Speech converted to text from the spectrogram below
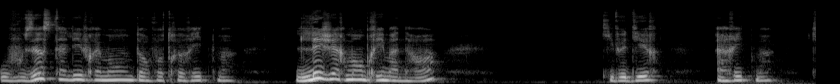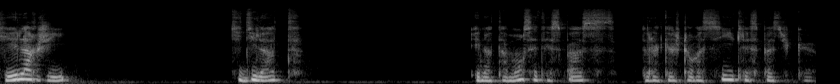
Où vous installez vraiment dans votre rythme légèrement Brahmana, qui veut dire un rythme qui élargit, qui dilate, et notamment cet espace de la cage thoracique, l'espace du cœur.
